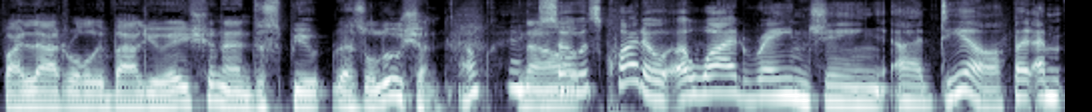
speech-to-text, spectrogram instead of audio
bilateral evaluation and dispute resolution. Okay. Now, so it's quite a, a wide ranging uh, deal. But I'm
